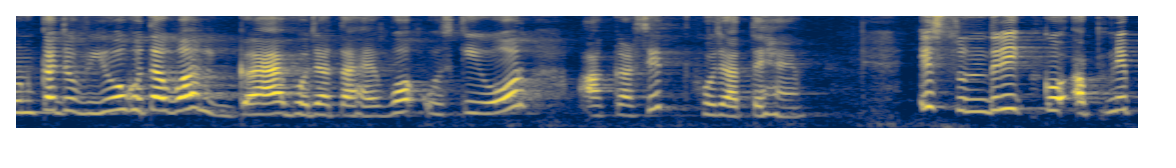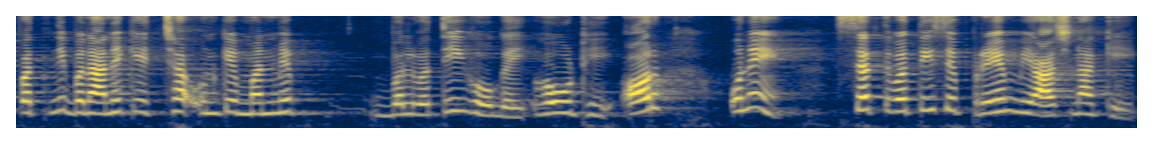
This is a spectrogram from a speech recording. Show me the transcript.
उनका जो वियोग होता है वह गायब हो जाता है, वह उसकी ओर आकर्षित हो जाते हैं। इस सुंदरी को अपनी पत्नी बनाने की इच्छा उनके मन में बलवती हो गई, हो उठी और उन्हें सत्यवती से प्रेम याचना की।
